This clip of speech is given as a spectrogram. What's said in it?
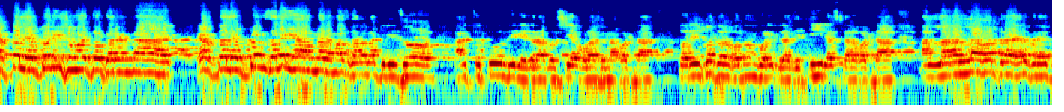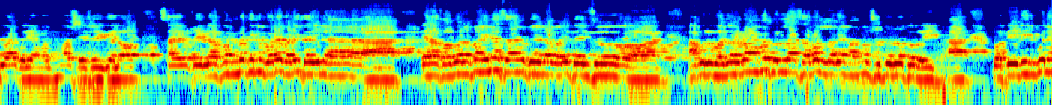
একটা লেফটনই সময় তো করেন নাই। একটা লেফটন চালাইয়া আপনার মাঝখানে লাগিয়ে দিয়েছ। আর চতুর্দিকে যারা বসিয়া পড়াশোনা করতা আল্লাহ শেষ হয়ে গেল। বাড়ি এরা খবর পাইলা সাহেব কেবলা বাড়ি তাইছন আবুল বদর রহমতুল্লাহ সাবল লগে মানুষ শত শত রইতা প্রতিদিন বলে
